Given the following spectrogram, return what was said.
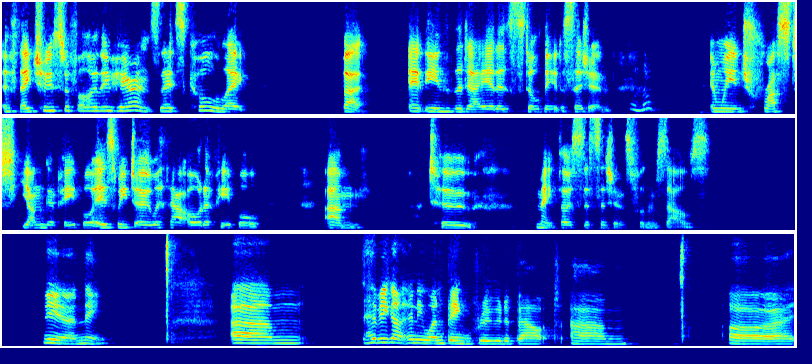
If they choose to follow their parents, that's cool. Like, but at the end of the day, it is still their decision. Mm-hmm and we entrust younger people as we do with our older people um, to make those decisions for themselves. Yeah, neat. Um, have you got anyone being rude about um, uh,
